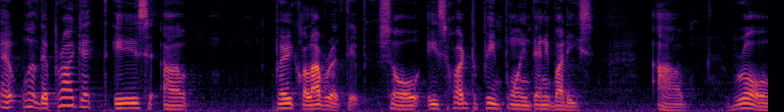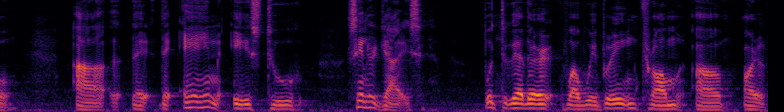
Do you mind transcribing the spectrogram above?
Uh, well, the project is uh, very collaborative, so it's hard to pinpoint anybody's uh, role. Uh, the, the aim is to synergize, put together what we bring from uh, our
